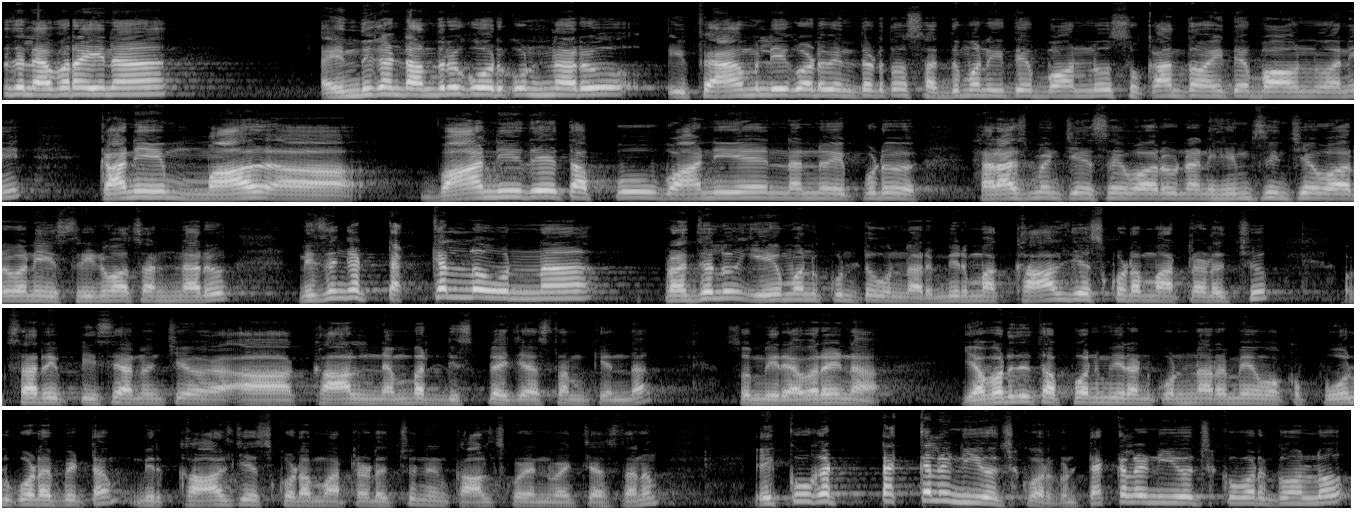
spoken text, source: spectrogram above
ప్రజలు ఎవరైనా ఎందుకంటే అందరూ కోరుకుంటున్నారు ఈ ఫ్యామిలీ కూడా ఇంతటితో సర్దుమణిగితే బాగున్ను సుఖాంతం అయితే బాగున్ను అని. కానీ మా వాణిదే తప్పు వాణియే నన్ను ఎప్పుడు హెరాస్మెంట్ చేసేవారు నన్ను హింసించేవారు అని శ్రీనివాస్ అంటున్నారు. నిజంగా టెక్కల్లో ఉన్న ప్రజలు ఏమనుకుంటూ ఉన్నారు? మీరు మాకు కాల్ చేసి కూడా మాట్లాడొచ్చు. ఒకసారి పీసీఆర్ నుంచి ఆ కాల్ నెంబర్ డిస్ప్లే చేస్తాం కింద. సో మీరు ఎవరైనా ఎవరిది తప్పు అని మీరు అనుకుంటున్నారో మేము ఒక పోల్ కూడా పెట్టాం. మీరు కాల్ చేసి కూడా మాట్లాడొచ్చు. నేను కాల్స్ కూడా ఇన్వైట్ చేస్తాను. ఎక్కువగా టెక్కల నియోజకవర్గం టెక్కల నియోజకవర్గంలో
